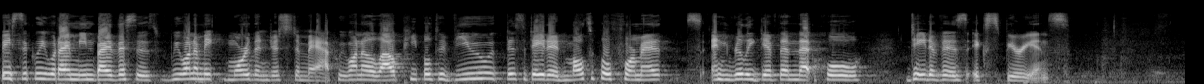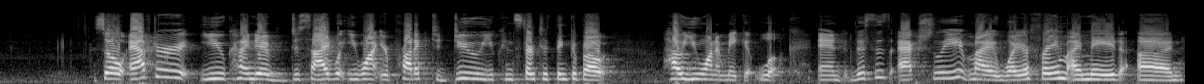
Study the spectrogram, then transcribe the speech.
Basically what I mean by this is we want to make more than just a map. We want to allow people to view this data in multiple formats and really give them that whole data viz experience. So after you kind of decide what you want your product to do, you can start to think about how you want to make it look. And this is actually my wireframe I made on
